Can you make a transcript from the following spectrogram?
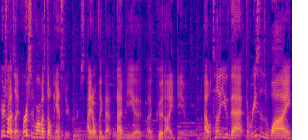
Here's what I'd say. First and foremost, don't cancel your cruise. I don't think that that'd be a, a good idea. I will tell you that the reasons why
